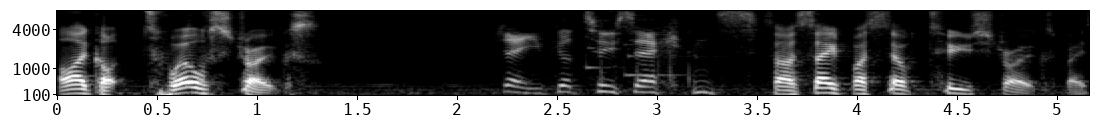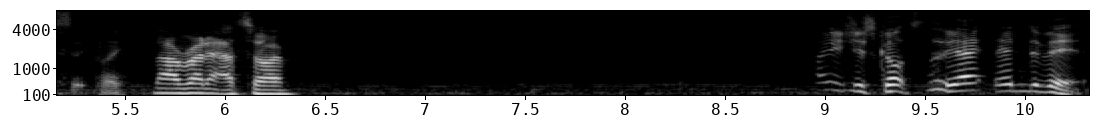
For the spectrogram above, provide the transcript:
I got 12 strokes, Jay, you've got two seconds. so I saved myself two strokes basically. Now I ran out of time. And you just got to the end of it.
